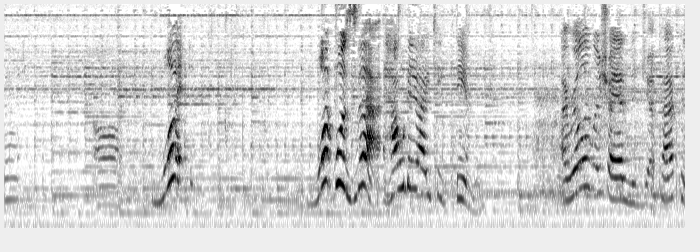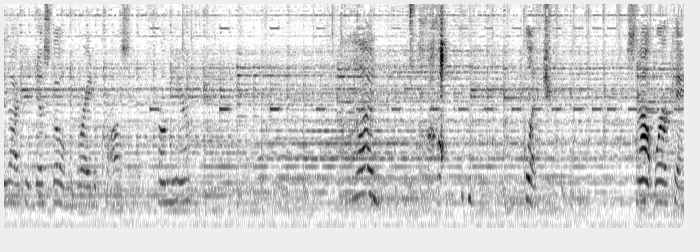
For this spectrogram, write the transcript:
Uh, what? What was that? How did I take damage? I really wish I had the jetpack because I could just go right across from here. Uh, glitch. It's not working.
